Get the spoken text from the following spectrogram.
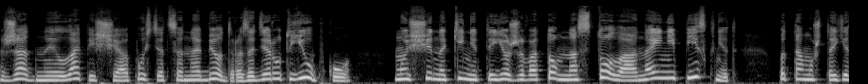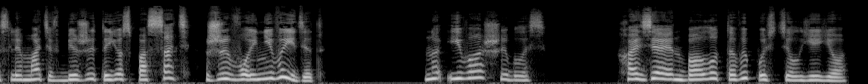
Жадные лапища опустятся на бедра, задерут юбку. Мужчина кинет ее животом на стол, а она и не пискнет, потому что если мать вбежит ее спасать, живой не выйдет. Но Ива ошиблась. Хозяин болота выпустил ее,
